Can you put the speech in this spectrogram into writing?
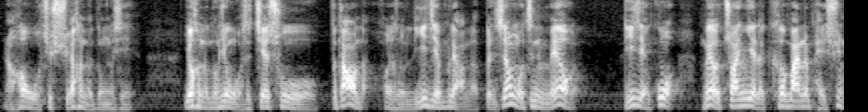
然后我去学很多东西。有很多东西我是接触不到的，或者说理解不了的。本身我自己没有理解过，没有专业的科班的培训，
